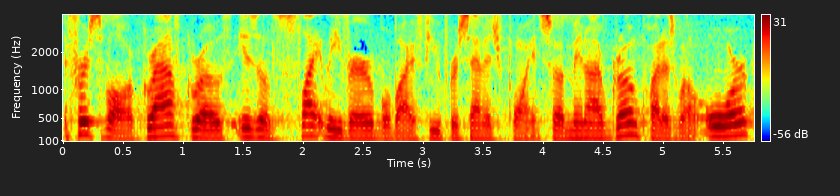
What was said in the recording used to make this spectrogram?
first of all, graft growth is a slightly variable by a few percentage points, so it may not have grown quite as well. Or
